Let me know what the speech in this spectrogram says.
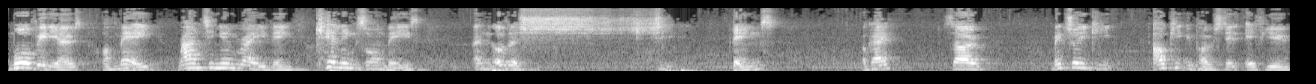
more videos of me ranting and raving, killing zombies, and other sh- things. Okay? So, make sure you keep. I'll keep you posted if you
